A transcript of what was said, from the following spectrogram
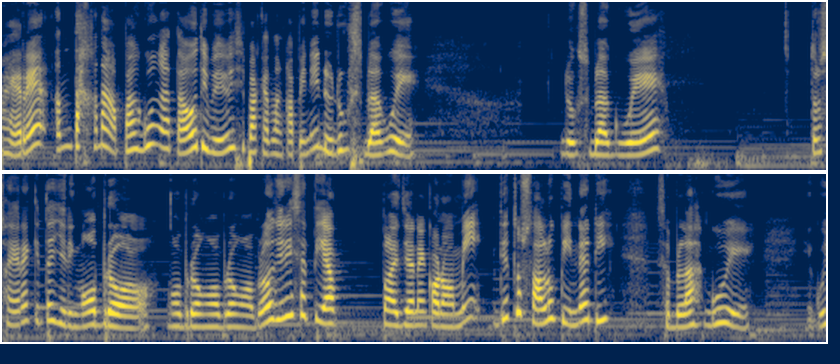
Akhirnya entah kenapa gue nggak tahu tiba-tiba si paket lengkap ini duduk sebelah gue. Duduk sebelah gue. Terus akhirnya kita jadi ngobrol ngobrol-ngobrol-ngobrol jadi setiap pelajaran ekonomi dia tuh selalu pindah di sebelah gue ya gue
